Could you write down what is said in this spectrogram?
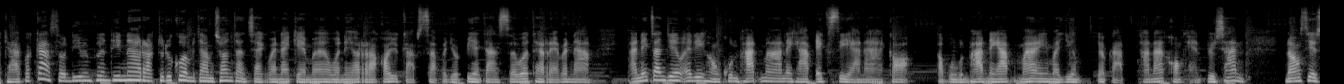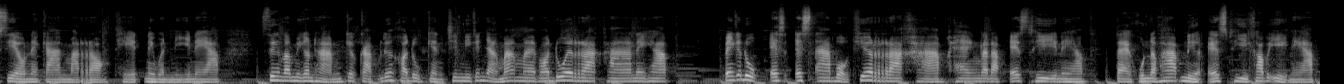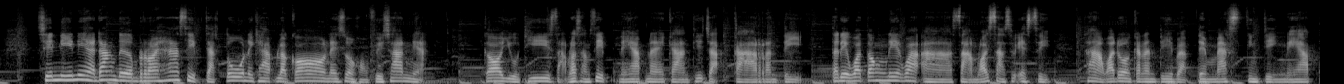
าละครับก็กราบสวัสดีเพื่อนๆที่น่ารักทุกๆคนประจำช่องจันแจ็คไวนายเกมเมอร์วันนี้เราก็อยู่กับสัพยุทธ์เบียนจานเซิร์ฟเวอร์ไทยแลนด์เวียดนามอันนี้จันยืมไอดีของคุณพัทมานะครับเอ็กเซียนะก็ขอบคุณคุณพัทนะครับไม่มายืมเกี่ยวกับฐานะของแขนฟิวชั่นน้องเซียวเซียวในการมาลองเทสในวันนี้นะครับซึ่งเรามีคำถามเกี่ยวกับเรื่องกระดูกแขนชิ้นนี้กันอย่างมากมายเพราะด้วยราคานะครับเป็นกระดูก SSR บวกที่ราคาแพงระดับ SP นะครับ แต่คุณภาพเหนือ SP เข้าไปอีกนะครับ ชิ้นนี้เนี่ยดั้งเดิม 150 จากตู้นะครับ แล้วก็ในส่วนของฟิวชั่นเนี่ย ก็อยู่ที่ 330 นะครับ ในการที่จะการันตี แต่เรียกว่าต้องเรียกว่าอ่า331 สิ ถ้าหากว่าโดนการันตีแบบเต็มแม็กซ์จริง ๆ นะครับ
